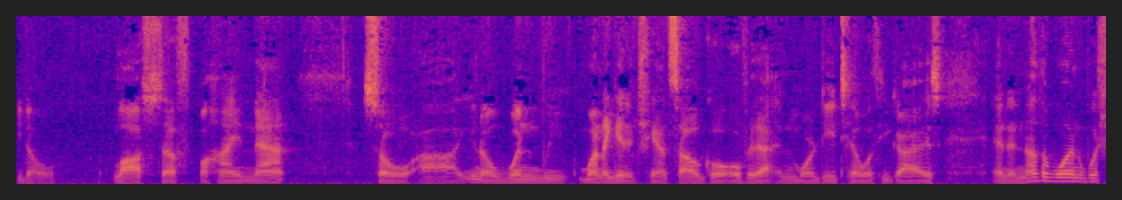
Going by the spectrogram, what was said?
you know law stuff behind that. So uh, you know when we when I get a chance, I'll go over that in more detail with you guys. And another one, which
